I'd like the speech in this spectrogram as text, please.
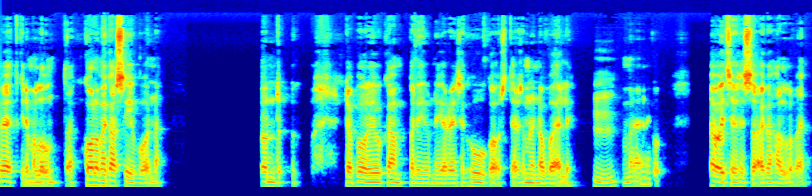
hetkinen mä lunttaan, 38 vuonna on W. Campbell juniorin se Who Coaster, semmoinen novelli. Mm. niin kuin, se on itse asiassa aika Halloween.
